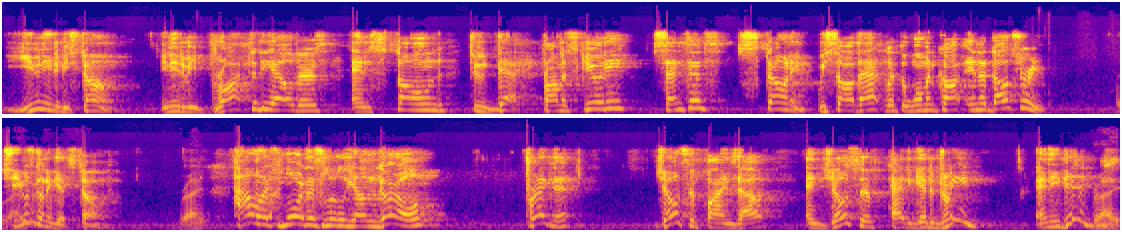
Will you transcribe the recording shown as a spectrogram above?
you need to be stoned. You need to be brought to the elders and stoned to death. Promiscuity, sentence, stoning. We saw that with the woman caught in adultery. Right. She was going to get stoned. Right. How much more this little young girl, pregnant, Joseph finds out, and Joseph had to get a dream, and he did. Right.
